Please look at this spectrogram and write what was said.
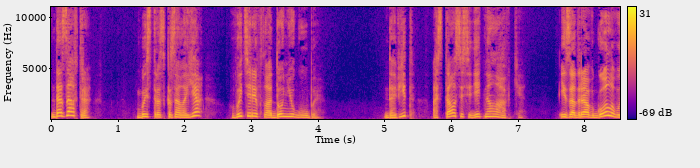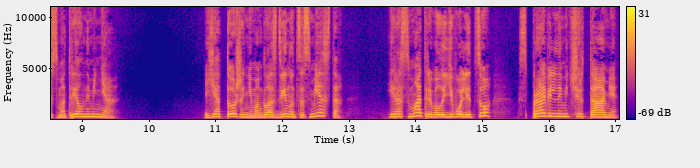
«До завтра!» — быстро сказала я, вытерев ладонью губы. Давид остался сидеть на лавке и, задрав голову, смотрел на меня. Я тоже не могла сдвинуться с места и рассматривала его лицо с правильными чертами,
